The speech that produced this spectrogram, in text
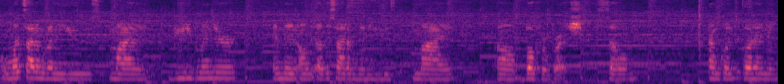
on one side I'm going to use my beauty blender and then on the other side I'm going to use my um, buffer brush. So I'm going to go ahead and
